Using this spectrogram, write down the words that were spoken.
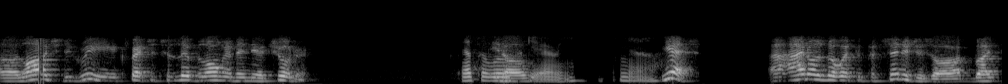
a, a large degree expected to live longer than their children. That's a little you know, scary. Yeah. Yes. I don't know what the percentages are, but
